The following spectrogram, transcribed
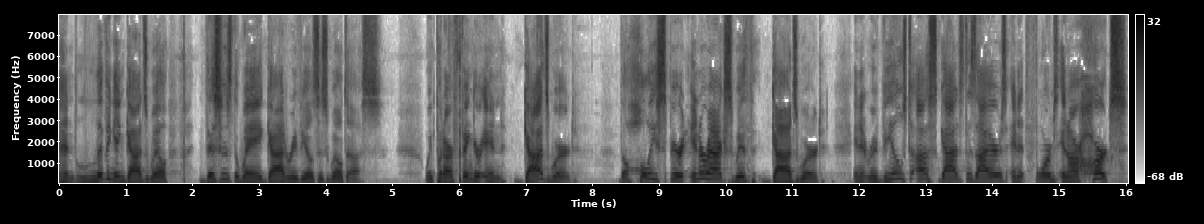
and living in God's will, this is the way God reveals his will to us. We put our finger in God's word, the Holy Spirit interacts with God's word, and it reveals to us God's desires and it forms in our hearts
